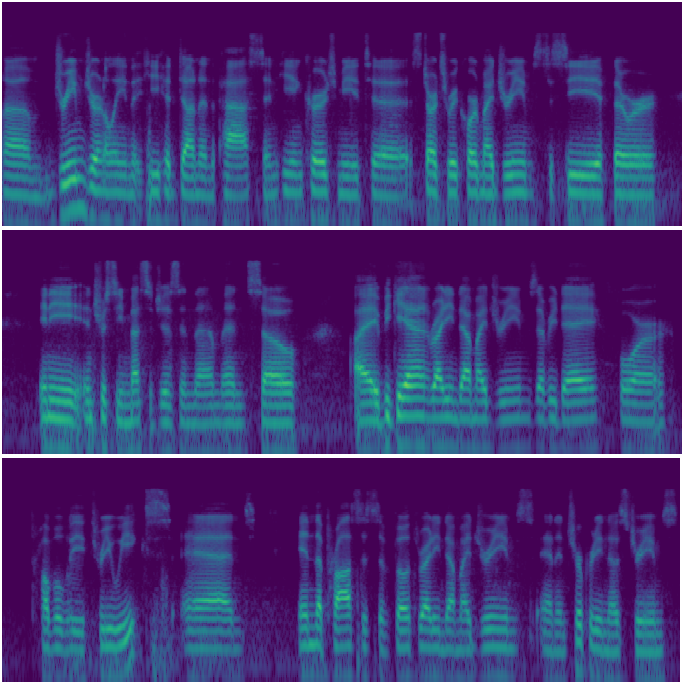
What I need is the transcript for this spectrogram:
um, dream journaling that he had done in the past, and he encouraged me to start to record my dreams to see if there were any interesting messages in them. And so I began writing down my dreams every day for probably three weeks. And in the process of both writing down my dreams and interpreting those dreams,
